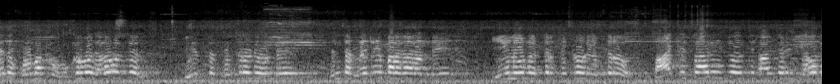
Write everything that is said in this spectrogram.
ఏదో కుటుంబం ఒక్కరోజు నిలవచ్చారు ఇంత సెక్యూరిటీ ఉంది ఇంత మిలిటరీ బలగాలు ఉంది ఈ లోపు ఇద్దరు సెక్యూరిటీ ఇద్దరు పాకిస్తాన్ నుంచి వచ్చి కాల్చడానికి ఎవరు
